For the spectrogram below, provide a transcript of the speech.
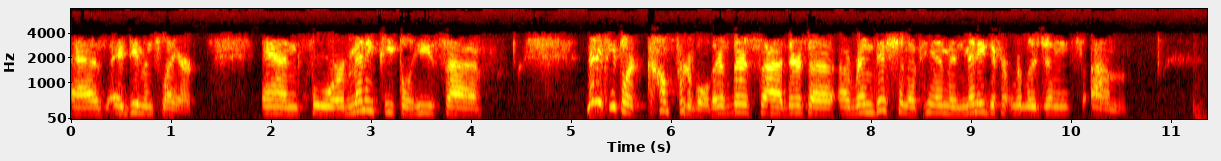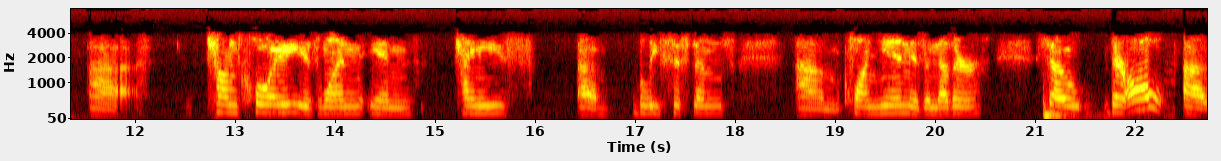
as a demon slayer, and for many people, he's uh, many people are comfortable. There's there's uh, there's a, a rendition of him in many different religions. Um, uh, Zhong Kui is one in Chinese uh, belief systems. Um, Kuan Yin is another. So they're all uh,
